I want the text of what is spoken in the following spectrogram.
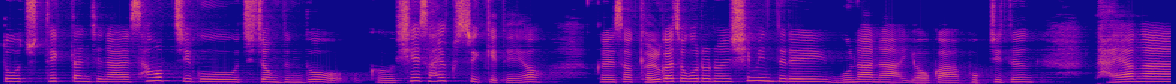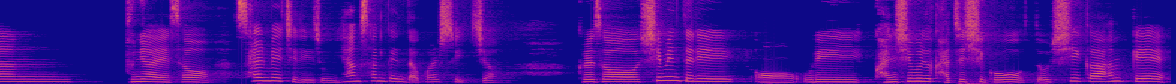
또 주택단지나 상업지구 지정 등도 그 시에서 할 수 있게 돼요. 그래서 결과적으로는 시민들의 문화나 여가, 복지 등 다양한 분야에서 삶의 질이 좀 향상된다고 할 수 있죠. 그래서 시민들이 어, 우리 관심을 가지시고 또 시가 함께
